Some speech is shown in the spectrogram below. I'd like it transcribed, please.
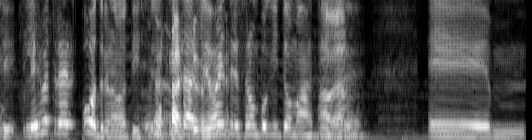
Sí, les voy a traer otra noticia. esta les va a interesar un poquito más. A Dice: ver. eh,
